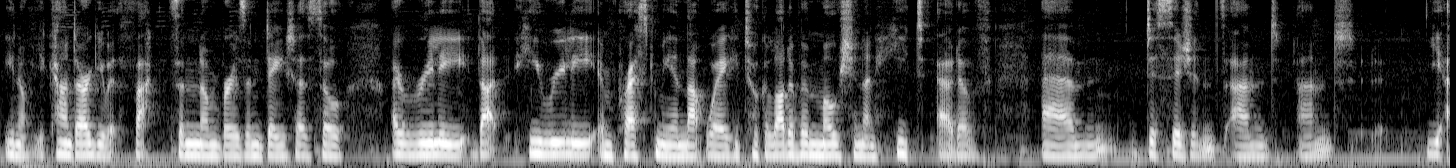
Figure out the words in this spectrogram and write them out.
you know, you can't argue with facts and numbers and data. So I really that he really impressed me in that way. He took a lot of emotion and heat out of um, decisions and and yeah,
